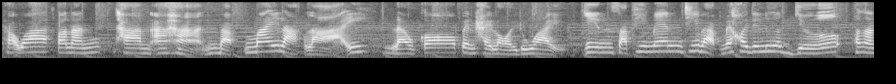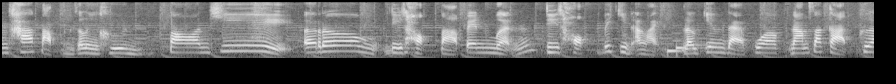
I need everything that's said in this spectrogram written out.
เพราะว่าตอนนั้นทานอาหารแบบไม่หลากหลาย แล้วก็เป็นไทรอยด์ด้วย กินซัพพลีเมนต์ที่แบบไม่ค่อยได้เลือกเยอะ เพราะฉะนั้นค่าตับมันก็เลยขึ้นตอนที่เริ่มดีท็อกตับเป็นเหมือนดีท็อกไม่กินอะไร แล้วกินแต่พวกน้ำสกัดเพื่อ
